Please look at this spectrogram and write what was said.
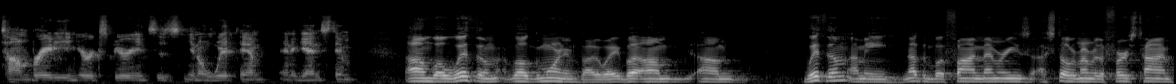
Tom Brady and your experiences, you know, with him and against him. Um, well, with him, well, good morning, by the way. But um, um, with him, I mean, nothing but fond memories. I still remember the first time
